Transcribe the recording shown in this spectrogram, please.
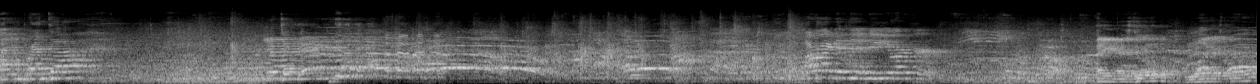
I'm Brenda. All right, and the New Yorker. How you guys doing?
